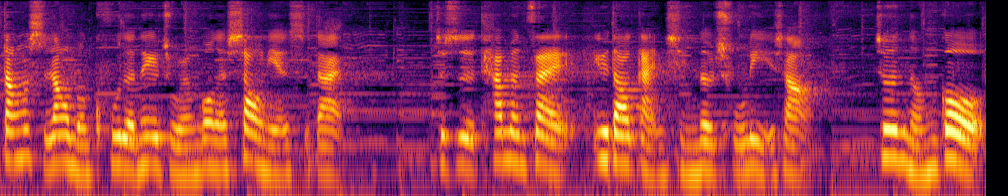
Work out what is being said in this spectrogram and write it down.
当时让我们哭的那个主人公的少年时代，就是他们在遇到感情的处理上，就是能够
